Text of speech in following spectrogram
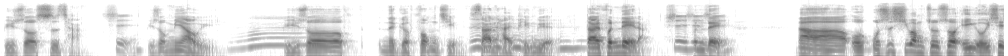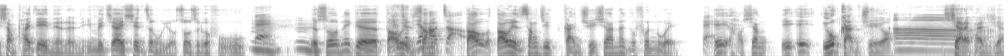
比如说市场，是，比如说庙宇，比如说那个风景，山海平原，大概分类了，是分类。那我我是希望就是说，哎，有一些想拍电影的人，因为嘉义县政府有做这个服务，对，有时候那个导演上导导演上去感觉一下那个氛围。哎，好像哎哎有感觉哦，下来看一下，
